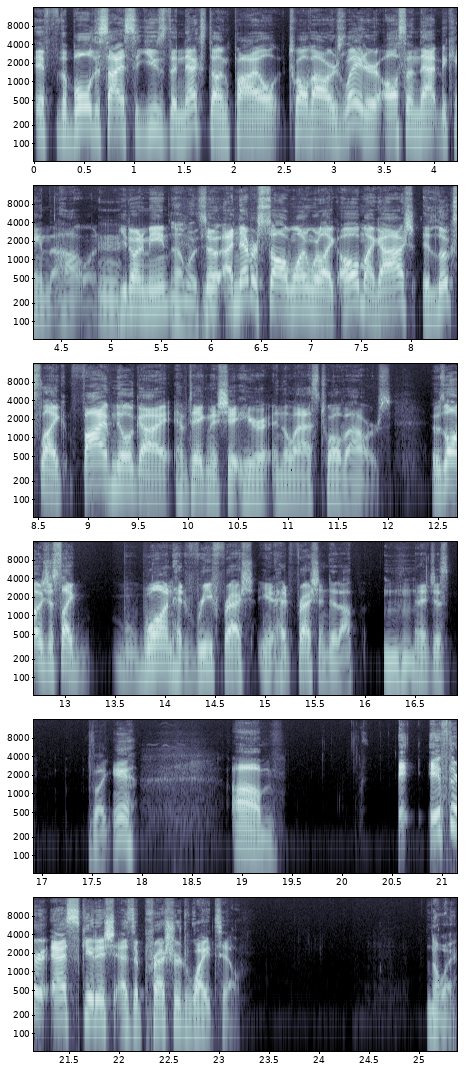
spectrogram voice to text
if the bull decides to use the next dung pile 12 hours later, all of a sudden that became the hot one. Mm. You know what I mean? I'm with you. So I never saw one where like, oh my gosh, it looks like five nilgai have taken a shit here in the last 12 hours. It was always just like one had refreshed, you know, had freshened it up, Mhm. and it just was like, eh. Um, if they're as skittish as a pressured whitetail, No way.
